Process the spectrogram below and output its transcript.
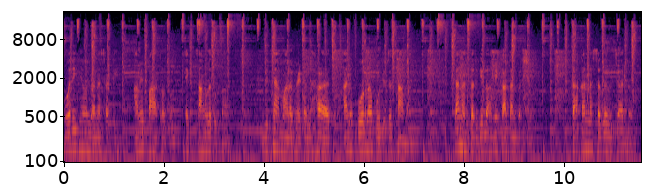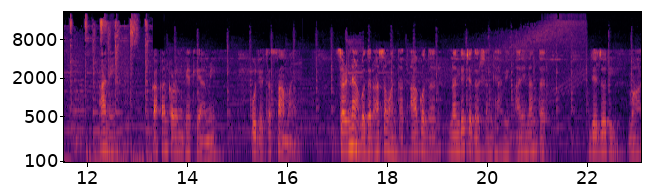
वरी घेऊन जाण्यासाठी आम्ही पाहत होतो एक चांगलं दुकान जिथे आम्हाला भेटेल हळद आणि पूर्ण पूजेचं सामान. त्यानंतर गेलो आम्ही काकांपाशी. काकांना सगळं विचारलं आणि काकांकडून घेतले आम्ही पूजेचं सामान. चढण्या अगोदर असं म्हणतात अगोदर नंदीचे दर्शन घ्यावे आणि नंतर जेजुरी माळ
